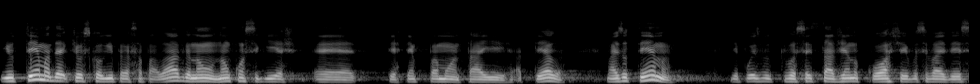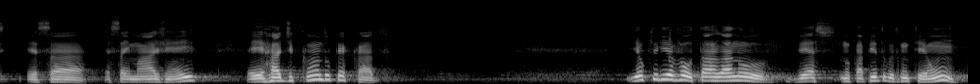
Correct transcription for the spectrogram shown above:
E o tema que eu escolhi para essa palavra, não, não consegui é, ter tempo para montar aí a tela, mas o tema depois que você está vendo o corte, aí você vai ver essa, essa imagem aí, é erradicando o pecado. E eu queria voltar lá no, verso, no capítulo 31,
